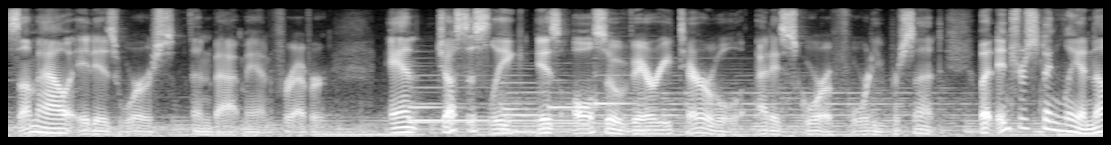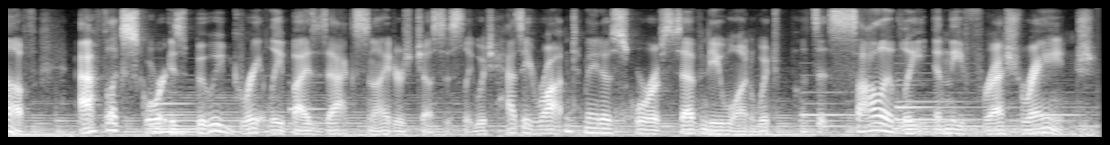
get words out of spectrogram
Somehow it is worse than Batman Forever. And Justice League is also very terrible at a score of 40%. But interestingly enough, Affleck's score is buoyed greatly by Zack Snyder's Justice League, which has a Rotten Tomatoes score of 71, which puts it solidly in the fresh range.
